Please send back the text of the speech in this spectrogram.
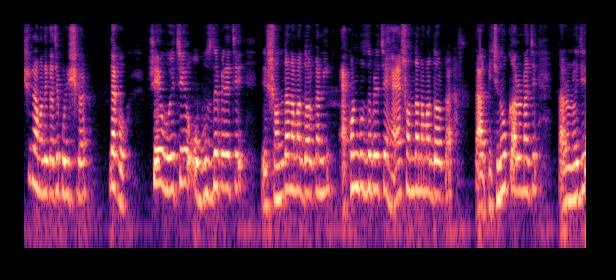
সেটা আমাদের কাছে পরিষ্কার। দেখো, সে হয়েছে, ও বুঝতে পেরেছে যে সন্তান আমার দরকার নেই। এখন বুঝতে পেরেছে হ্যাঁ সন্তান আমার দরকার। তার পিছনেও কারণ আছে। কারণ ওই যে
